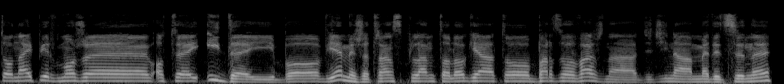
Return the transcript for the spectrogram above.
to najpierw może o tej idei, bo wiemy, że transplantologia to bardzo ważna dziedzina medycyny,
